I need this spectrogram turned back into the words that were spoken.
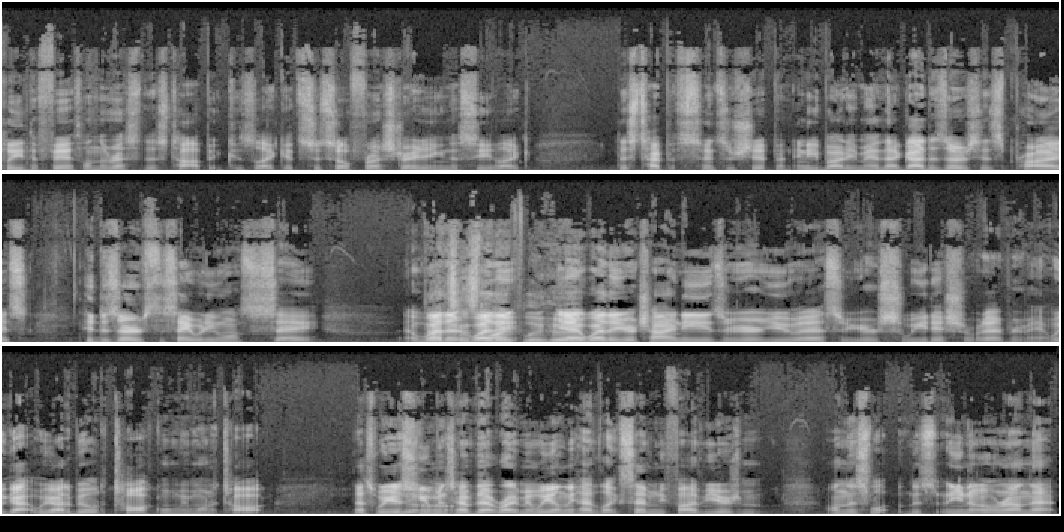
plead the fifth on the rest of this topic because like it's just so frustrating to see like this type of censorship and anybody man that guy deserves his prize he deserves to say what he wants to say And whether whether livelihood. yeah whether you're Chinese or you're U.S. or you're Swedish or whatever man we got we got to be able to talk when we want to talk that's we as Yeah. humans have that right man we only have like 75 years on this this you know around that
